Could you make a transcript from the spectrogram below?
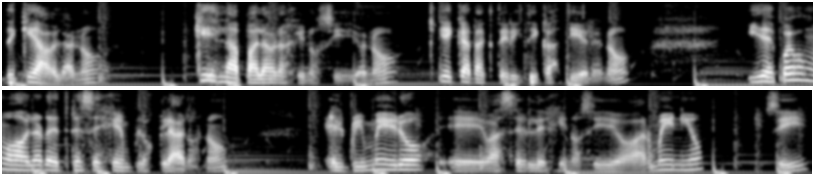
¿de qué habla, no? ¿Qué es la palabra genocidio, no? ¿Qué características tiene, no? Y después vamos a hablar de tres ejemplos claros, ¿no? El primero eh, va a ser el genocidio armenio, ¿sí?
